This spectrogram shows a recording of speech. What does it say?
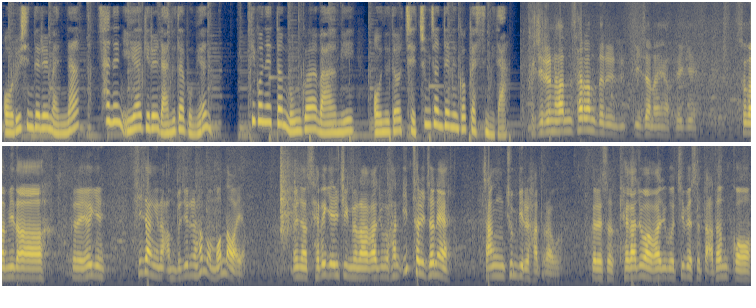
어르신들을 만나 사는 이야기를 나누다 보면 피곤했던 몸과 마음이 어느덧 재충전되는 것 같습니다. 부지런한 사람들이잖아요. 여기 수고합니다. 그래 여기 시장에는 안 부지런하면 못 나와요. 왜냐 새벽에 일찍 일어나가지고 한 이틀 전에 장 준비를 하더라고. 그래서 캐가지고 와가지고 집에서 따듬고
